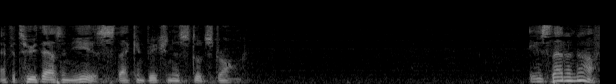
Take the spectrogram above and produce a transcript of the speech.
And for 2,000 years, that conviction has stood strong. Is that enough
